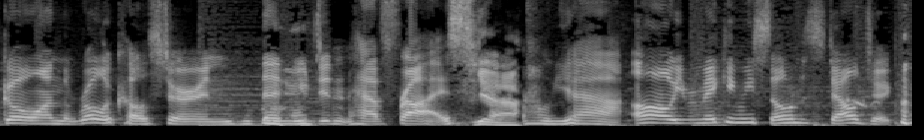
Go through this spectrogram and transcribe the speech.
go on the roller coaster and then you mm-hmm. didn't have fries. Yeah. Oh, yeah. Oh, you're making me so nostalgic.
